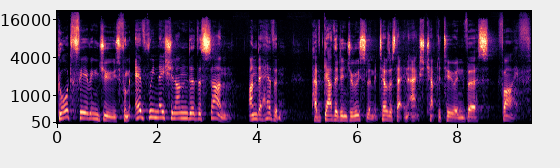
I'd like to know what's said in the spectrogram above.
God fearing Jews from every nation under the sun, under heaven, have gathered in Jerusalem. It tells us that in Acts chapter 2 and verse 5.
